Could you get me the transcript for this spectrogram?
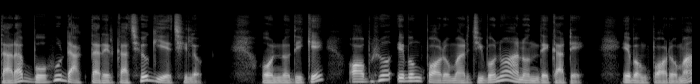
তারা বহু ডাক্তারের কাছেও গিয়েছিল। অন্যদিকে, অভ্র এবং পরমার জীবনও আনন্দে কাটে। এবং পরমা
